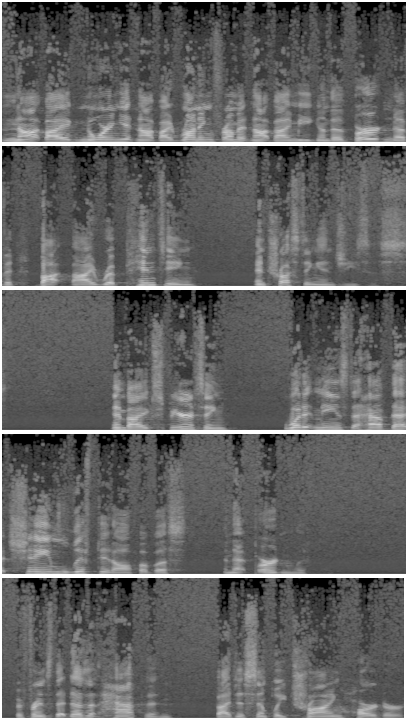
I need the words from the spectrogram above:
Not by ignoring it, not by running from it, not by meeting the burden of it, but by repenting and trusting in Jesus. And by experiencing what it means to have that shame lifted off of us and that burden lifted. But, friends, that doesn't happen by just simply trying harder.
